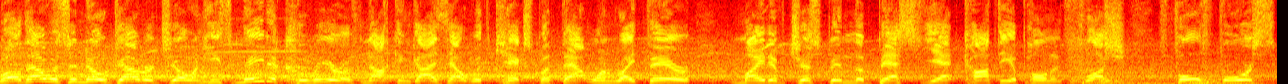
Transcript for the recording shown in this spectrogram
Well, that was a no-doubter, Joe, and he's made a career of knocking guys out with kicks, but that one right there might have just been the best yet. Caught the opponent flush, full force,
